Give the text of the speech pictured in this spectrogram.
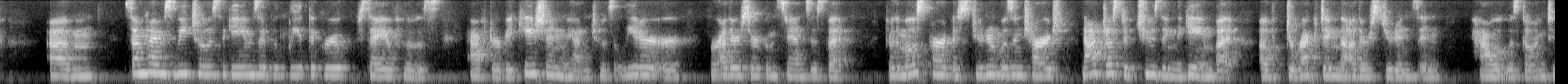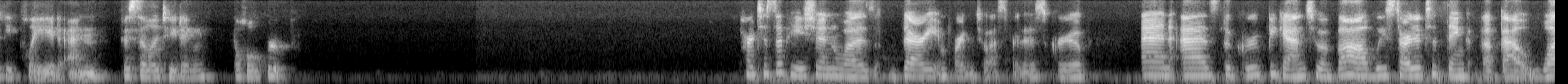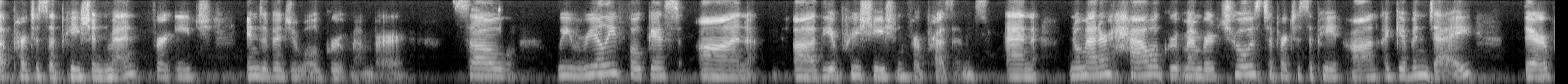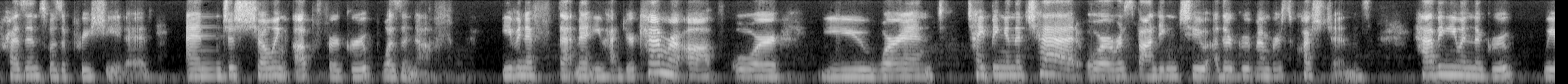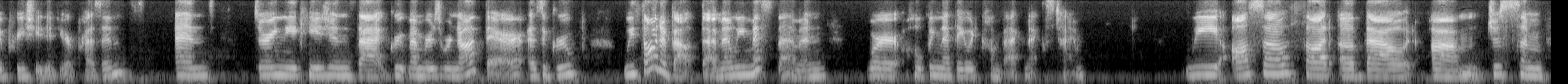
Um, sometimes we chose the games that would lead the group, say if it was after vacation, we hadn't chose a leader or for other circumstances, but for the most part, a student was in charge not just of choosing the game, but of directing the other students in how it was going to be played and facilitating the whole group. Participation was very important to us for this group. And as the group began to evolve, we started to think about what participation meant for each individual group member. So we really focused on uh, the appreciation for presence. And no matter how a group member chose to participate on a given day, their presence was appreciated. And just showing up for a group was enough. Even if that meant you had your camera off or you weren't typing in the chat or responding to other group members' questions. Having you in the group, we appreciated your presence. And during the occasions that group members were not there, as a group, we thought about them and we missed them. And we're hoping that they would come back next time. We also thought about um, just some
